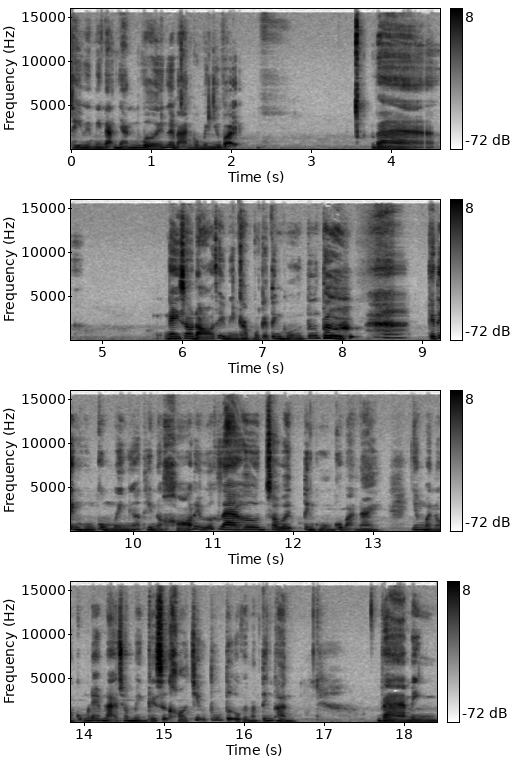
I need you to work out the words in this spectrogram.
Thì mình đã nhắn với người bạn của mình như vậy. Và ngay sau đó thì mình gặp một cái tình huống tương tự. Cái tình huống của mình á, thì nó khó để bước ra hơn so với tình huống của bạn này. Nhưng mà nó cũng đem lại cho mình cái sự khó chịu tương tự về mặt tinh thần. Và mình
